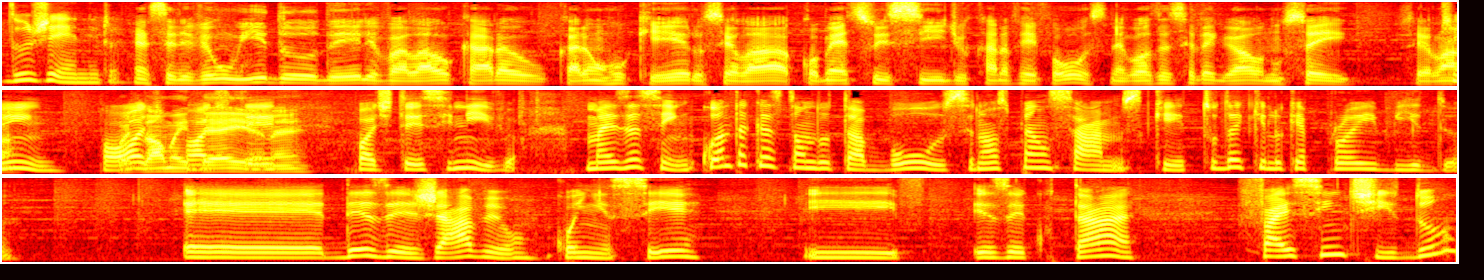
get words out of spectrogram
do gênero. É, se ele vê um ídolo dele, vai lá, o cara, o cara é um roqueiro, sei lá, comete suicídio, o cara vê, pô, esse negócio deve ser legal, não sei, sei lá. Sim, pode, pode dar uma pode ideia, ter, né? Pode ter esse nível. Mas assim, quanto à questão do tabu, se nós pensarmos que tudo aquilo que é proibido é desejável conhecer e executar, faz sentido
